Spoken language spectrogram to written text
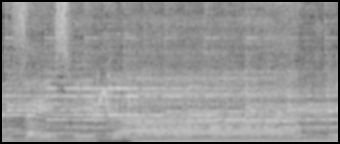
me fez ficar e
